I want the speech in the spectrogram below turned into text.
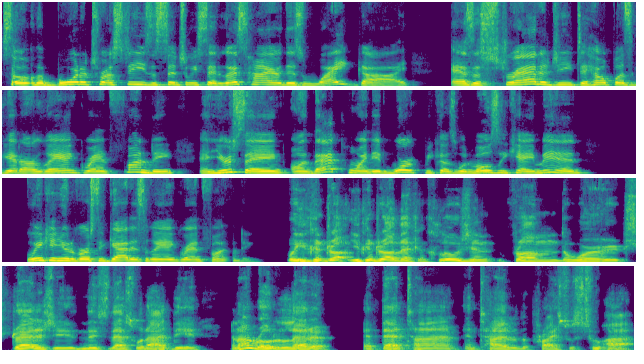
So the board of trustees essentially said, let's hire this white guy as a strategy to help us get our land grant funding. And you're saying on that point, it worked because when Moseley came in, Lincoln University got its land grant funding. Well, you can draw you can draw that conclusion from the word strategy. And this, that's what I did. And I wrote a letter at that time entitled "The Price Was Too High,"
